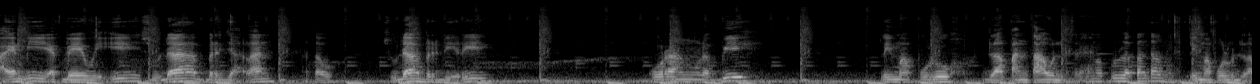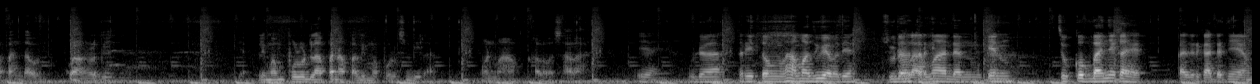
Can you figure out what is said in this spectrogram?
HMI FBWI sudah berjalan atau sudah berdiri kurang lebih 58 tahun Rehan. 58 tahun ya 58 tahun kurang lebih ya, 58 apa 59 mohon maaf kalau salah Iya, iya. Udah terhitung lama juga ya, ya. Sudah Terhitung lama dan mungkin cukup banyak lah ya kader-kadernya yang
